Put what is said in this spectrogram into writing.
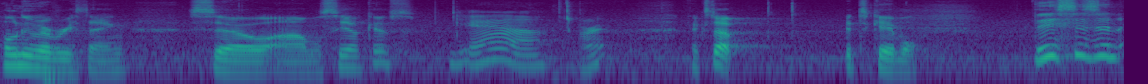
whole new everything. So um, we'll see how it goes. Yeah. All right. Next up, it's cable. This is an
